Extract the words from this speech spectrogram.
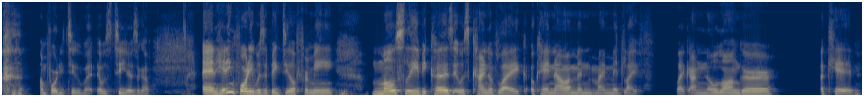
I'm 42, but it was two years ago. And hitting 40 was a big deal for me, mostly because it was kind of like, okay, now I'm in my midlife. Like I'm no longer a kid.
